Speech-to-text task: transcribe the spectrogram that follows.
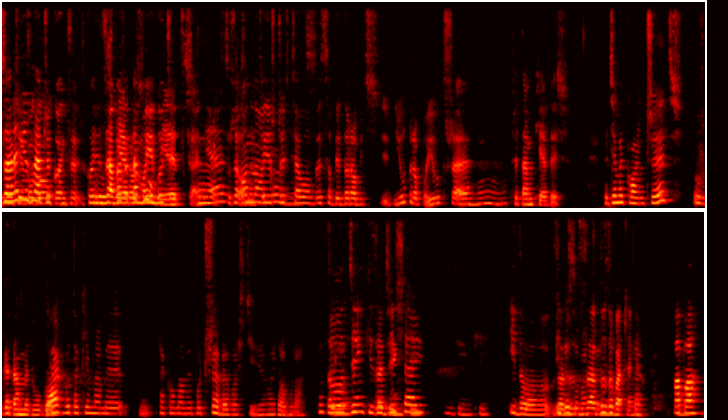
Wcale nie znaczy końca, koniec zabawy dla mojego rozumieć, dziecka, tak, nie? Że ono znaczy jeszcze koniec. chciałoby sobie dorobić jutro, pojutrze, No. czy tam kiedyś. Będziemy kończyć, Już gadamy długo. tak, bo takie mamy, taką mamy potrzebę właściwie. Dobra, to, To dzięki za dzięki. dzisiaj Dzięki. i do, I za, do za, zobaczenia. do zobaczenia. Tak. Pa, pa.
